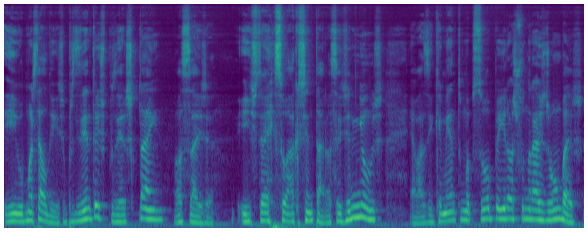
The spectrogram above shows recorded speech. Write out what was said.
E o Marcelo diz: O presidente tem os poderes que tem. Ou seja, isto é só acrescentar, ou seja, nenhums. É basicamente uma pessoa para ir aos funerais dos bombeiros.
